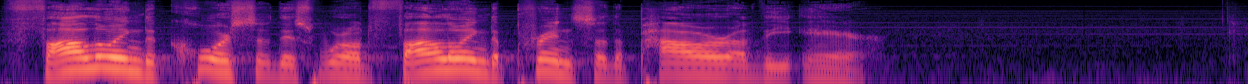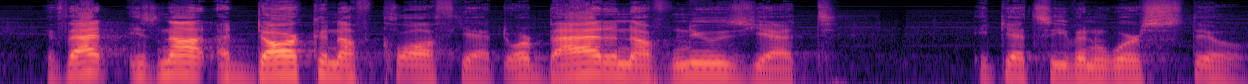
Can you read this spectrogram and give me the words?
following the course of this world, following the prince of the power of the air. If that is not a dark enough cloth yet, or bad enough news yet, it gets even worse still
